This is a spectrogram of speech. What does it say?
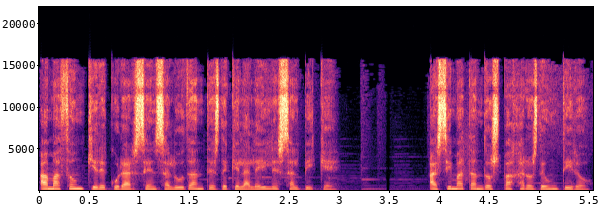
Amazon quiere curarse en salud antes de que la ley les salpique. Así matan dos pájaros de un tiro,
